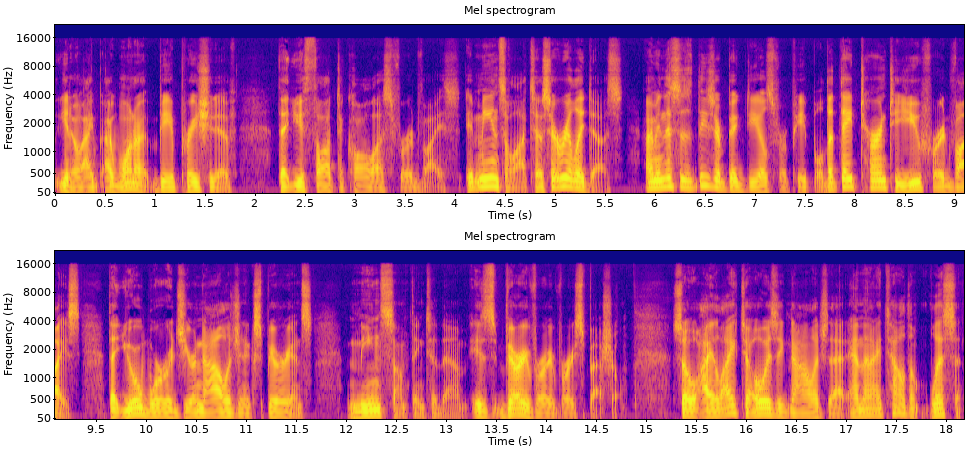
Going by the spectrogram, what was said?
you know, I, I want to be appreciative that you thought to call us for advice. It means a lot to us. It really does. I mean, this is these are big deals for people that they turn to you for advice, that your words, your knowledge and experience means something to them is very, very, very special. So I like to always acknowledge that. And then I tell them, listen,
